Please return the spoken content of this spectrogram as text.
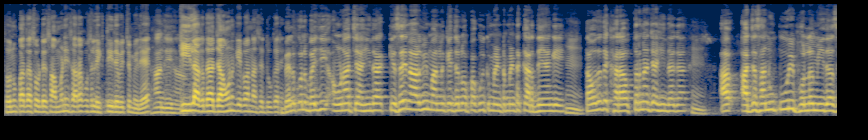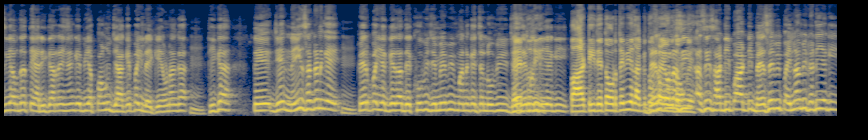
ਤੁਹਾਨੂੰ ਪਤਾ ਤੁਹਾਡੇ ਸਾਹਮਣੇ ਹੀ ਸਾਰਾ ਕੁਝ ਲਿਖਤੀ ਦੇ ਵਿੱਚ ਮਿਲਿਆ ਹੈ। ਹਾਂਜੀ ਹਾਂ। ਕੀ ਲੱਗਦਾ ਜਾਉਣਗੇ ਭਾਨਾ ਸਿੱਧੂ ਘਰੇ? ਬਿਲਕੁਲ ਬਾਈ ਜੀ ਆਉਣਾ ਚਾਹੀਦਾ। ਕਿਸੇ ਨਾਲ ਵੀ ਮੰਨ ਕੇ ਚਲੋ ਆਪਾਂ ਕੋਈ ਕਮੈਂਟਮੈਂਟ ਕਰਦੇ ਆਂਗੇ ਤਾਂ ਉਹਦੇ ਤੇ ਖਰਾ ਉਤਰਨਾ ਚਾਹੀਦਾਗਾ। ਅੱਜ ਸਾਨੂੰ ਪੂਰੀ ਫੁੱਲ ਉਮੀਦ ਆ ਸੀ ਆਪਦਾ ਤਿਆਰੀ ਕਰ ਰਹੇ ਹਾਂਗੇ ਵੀ ਆਪਾਂ ਉਹਨੂੰ ਜਾ ਕੇ ਭਾਈ ਲੈ ਕੇ ਆਉਣਾਗਾ। ਠੀਕ ਆ? ਤੇ ਜੇ ਨਹੀਂ ਛੱਡਣਗੇ ਫਿਰ ਭਾਈ ਅੱਗੇ ਦਾ ਦੇਖੋ ਵੀ ਜਿਵੇਂ ਵੀ ਮੰਨ ਕੇ ਚੱਲੋ ਵੀ ਜੇ ਜਥੇਬੰਦੀ ਤੁਸੀਂ ਹੈਗੀ। ਪਾਰਟੀ ਦੇ ਤੌਰ ਤੇ ਵੀ ਅਲੱਗ ਤੋਂ ਸਹਿਯੋਗ ਬਿਲਕੁਲ ਅਸੀਂ ਦੋਗੇ ਅਸੀਂ ਸਾਡੀ ਪਾਰਟੀ ਵੈਸੇ ਵੀ ਪਹਿਲਾਂ ਵੀ ਖੜੀ ਹੈਗੀ।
